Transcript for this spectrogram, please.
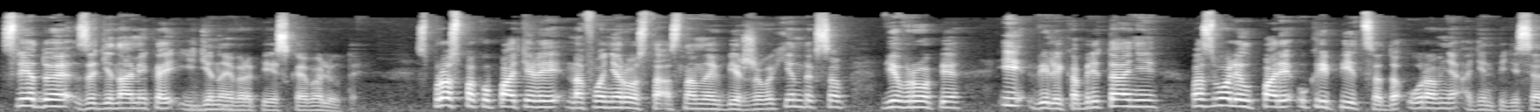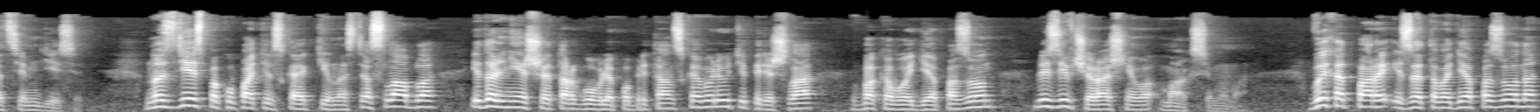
следуя за динамикой единой европейской валюты. Спрос покупателей на фоне роста основных биржевых индексов в Европе и Великобритании позволил паре укрепиться до уровня 1.5710. Но здесь покупательская активность ослабла и дальнейшая торговля по британской валюте перешла в боковой диапазон вблизи вчерашнего максимума. Выход пары из этого диапазона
